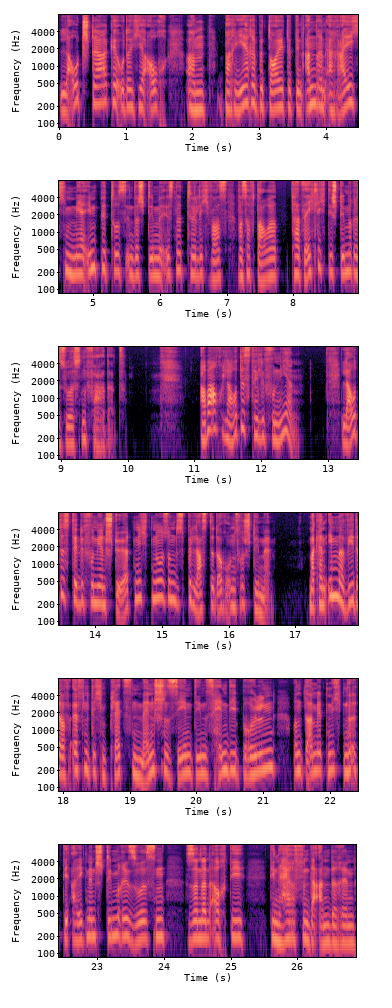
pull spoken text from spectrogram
Lautstärke oder hier auch ähm, Barriere bedeutet, den anderen erreichen, mehr Impetus in der Stimme, ist natürlich was, was auf Dauer tatsächlich die Stimmressourcen fordert. Aber auch lautes Telefonieren. Lautes Telefonieren stört nicht nur, sondern es belastet auch unsere Stimme. Man kann immer wieder auf öffentlichen Plätzen Menschen sehen, die ins Handy brüllen und damit nicht nur die eigenen Stimmressourcen, sondern auch die, die Nerven der anderen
